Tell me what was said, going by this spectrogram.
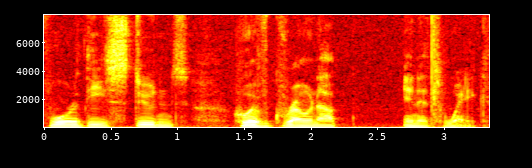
for these students who have grown up in its wake.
